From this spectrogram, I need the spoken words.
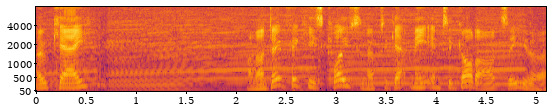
Okay. And I don't think he's close enough to get me into Goddard's either.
